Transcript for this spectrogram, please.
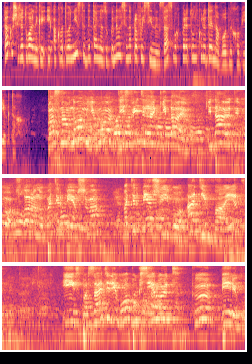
Також рятувальники і акватлоністи детально зупинилися на професійних засобах порятунку людей на водних об'єктах. В основном его действительно кидают. Кидают его в сторону потерпевшего. Потерпевший его одевает. И спасатель его буксирует к берегу.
